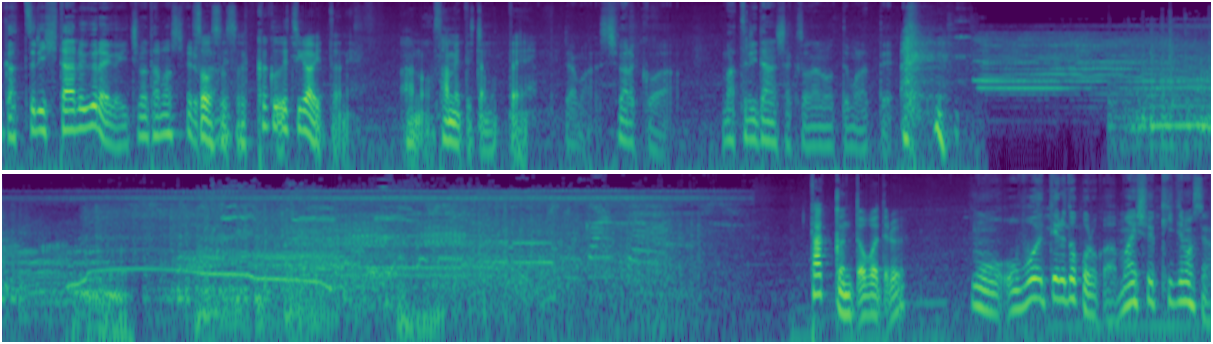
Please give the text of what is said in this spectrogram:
がっつり浸るぐらいが一番楽しめるから、ね、そうそうせっかく内側行ったらねあの冷めてちゃもったいない。じゃあまあしばらくは祭り男爵と名乗ってもらって たっくんって覚えてる？もう覚えてるどころか毎週聞いてますよ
